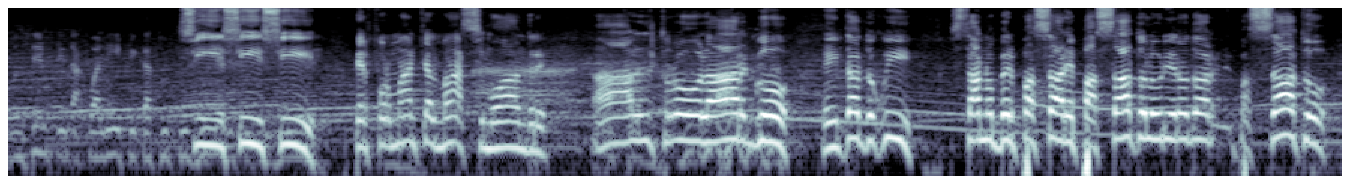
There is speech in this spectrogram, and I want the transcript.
con tempi da qualifica tutti. Sì, sì, sì, performanti al massimo Andre. Altro largo. E intanto qui stanno per passare. Passato Lauriero Dorne passato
